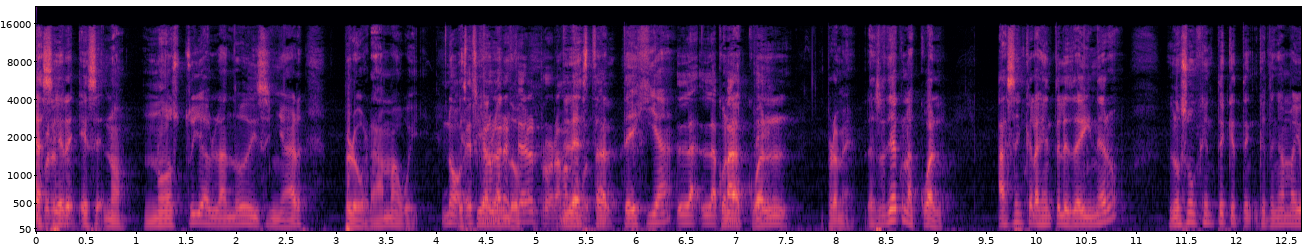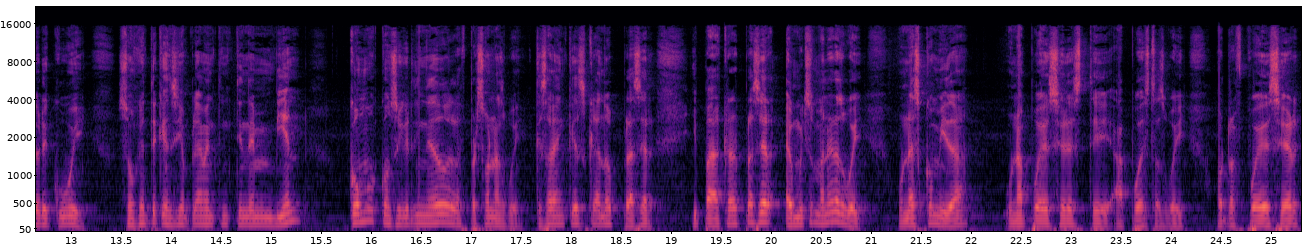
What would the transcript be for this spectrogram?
hacer ese... No, no estoy hablando de diseñar programa, güey. No, estoy es que hablando de programa la estrategia con la cual... Espérame, la estrategia con la cual hacen que la gente les dé dinero no son gente que, que tenga mayor IQ, güey. Son gente que simplemente entienden bien cómo conseguir dinero de las personas, güey. Que saben que es creando placer. Y para crear placer hay muchas maneras, güey. Una es comida, Una puede ser este apuestas, güey. Otra puede ser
